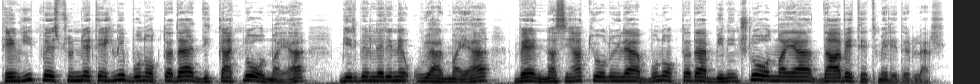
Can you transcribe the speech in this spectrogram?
Tevhid ve sünnet ehli bu noktada dikkatli olmaya, birbirlerini uyarmaya ve nasihat yoluyla bu noktada bilinçli olmaya davet etmelidirler.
